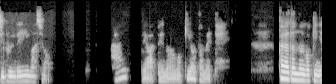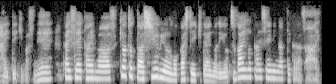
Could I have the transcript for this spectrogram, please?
自分で言いましょう。はい。では手の動きを止めて。体の動きに入っていきますね。体勢変えます。今日ちょっと足指を動かしていきたいので、四つ倍の体勢になってください。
